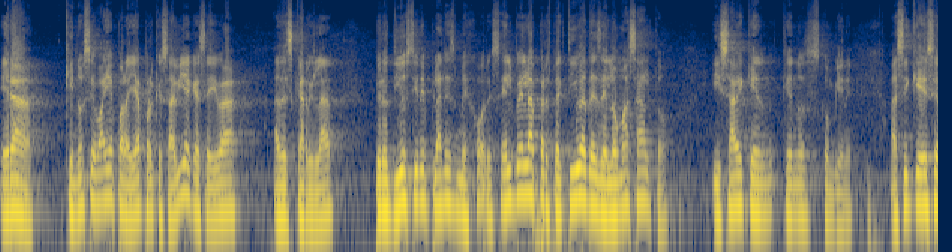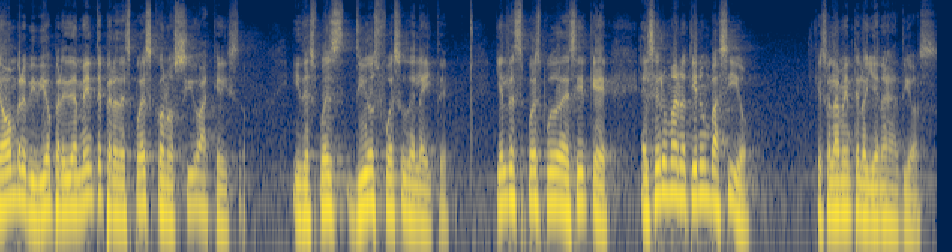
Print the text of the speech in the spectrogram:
era que no se vaya para allá porque sabía que se iba a descarrilar, pero Dios tiene planes mejores. Él ve la perspectiva desde lo más alto y sabe que, que nos conviene. Así que ese hombre vivió perdidamente, pero después conoció a Cristo y después Dios fue su deleite. Y él después pudo decir que el ser humano tiene un vacío que solamente lo llena Dios.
